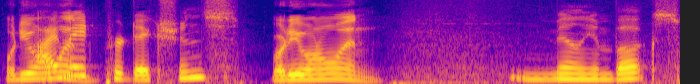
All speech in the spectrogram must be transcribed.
What do you want I to win? made predictions. what do you want to win? Million bucks.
